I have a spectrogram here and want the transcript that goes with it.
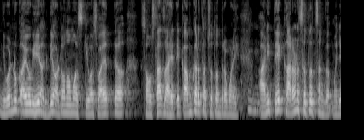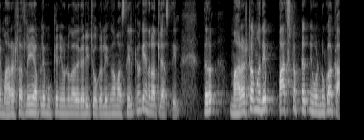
निवडणूक आयोग ही अगदी ऑटोनॉमस किंवा स्वायत्त संस्थाच आहे ते काम करतात स्वतंत्रपणे. आणि ते कारण सतत सांगतात. म्हणजे महाराष्ट्रातलेही आपले मुख्य निवडणूक अधिकारी चोकलिंगम असतील किंवा केंद्रातले असतील. तर महाराष्ट्रामध्ये पाच टप्प्यात निवडणुका का?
